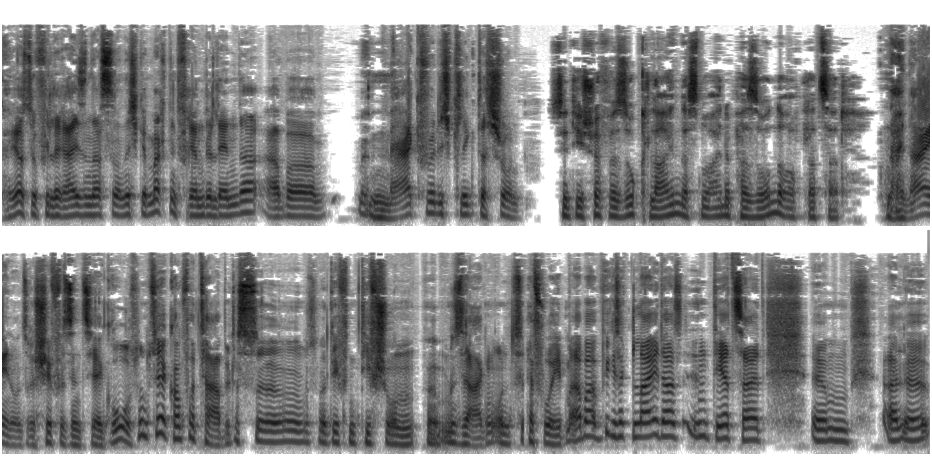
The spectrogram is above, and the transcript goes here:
Naja, so viele Reisen hast du noch nicht gemacht in fremde Länder, aber merkwürdig klingt das schon. Sind die Schiffe so klein, dass nur eine Person darauf Platz hat? Nein, nein, unsere Schiffe sind sehr groß und sehr komfortabel. Das äh, muss man definitiv schon ähm, sagen und hervorheben. Aber wie gesagt, leider sind derzeit ähm, alle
